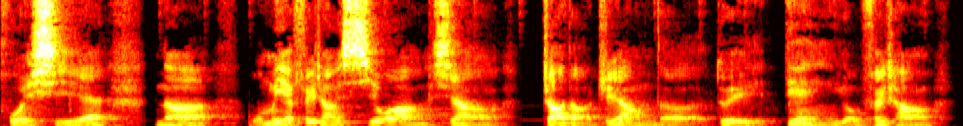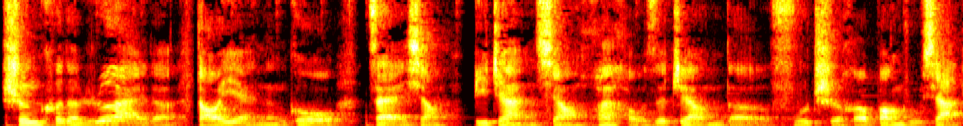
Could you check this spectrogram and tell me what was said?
妥协，那我们也非常希望像。赵导这样的对电影有非常深刻的热爱的导演，能够在像 B 站、像坏猴子这样的扶持和帮助下，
